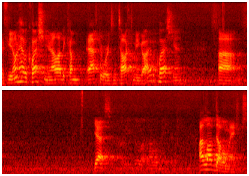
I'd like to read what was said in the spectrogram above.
If you don't have a question, you're not allowed to come afterwards and talk to me and go, I have a question. Um, yes? How do you feel about double major? I love double majors.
